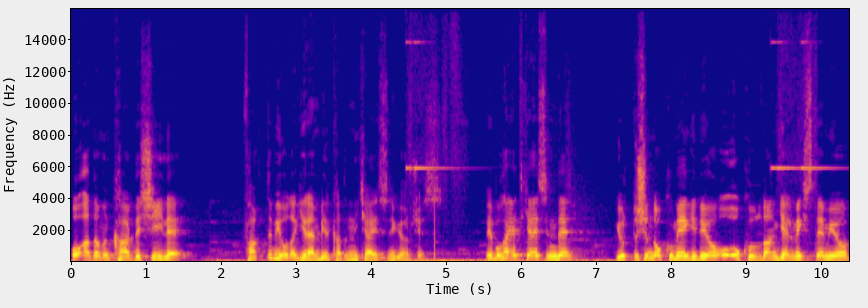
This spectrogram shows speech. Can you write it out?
o adamın kardeşiyle farklı bir yola giren bir kadının hikayesini göreceğiz. Ve bu hayat hikayesinde yurt dışında okumaya gidiyor, o okuldan gelmek istemiyor.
